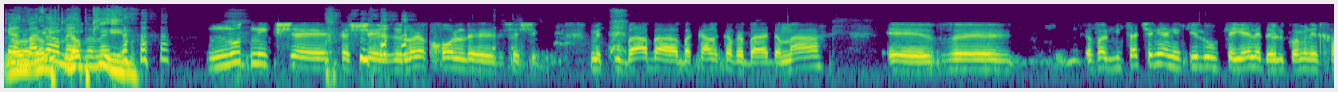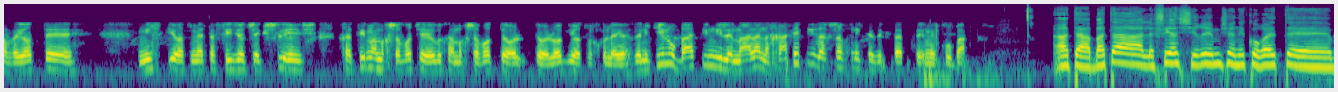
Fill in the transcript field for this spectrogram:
כן, מה זה אומר לא בקיאים? נודניק שלא יכול, שמקובע בקרקע ובאדמה, אה, ו... אבל מצד שני, אני כאילו, כילד, היו לי כל מיני חוויות אה, מיסטיות, מטאפיזיות, שלי, חצי מהמחשבות שלי היו בכלל מחשבות תיאול, תיאולוגיות וכולי. אז אני כאילו באתי מלמעלה, נחתתי, ועכשיו אני כזה קצת אה, מקובע. אתה באת לפי השירים שאני קוראת uh,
